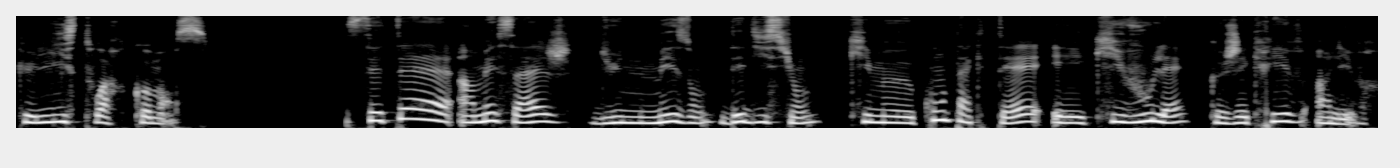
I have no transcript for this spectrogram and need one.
que l'histoire commence. C'était un message d'une maison d'édition qui me contactait et qui voulait que j'écrive un livre.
